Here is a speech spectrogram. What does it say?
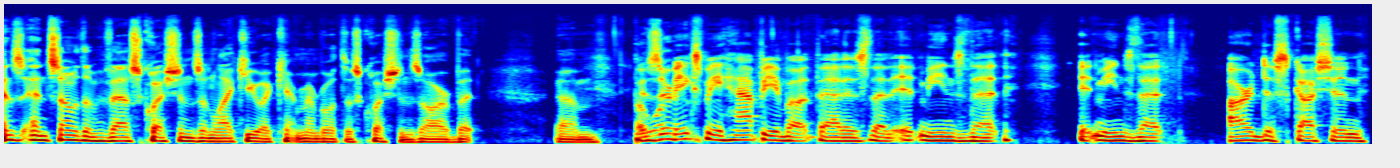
And and some of them have asked questions, and like you, I can't remember what those questions are, but. Um, But what there- makes me happy about that is that it means that it means that our discussion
